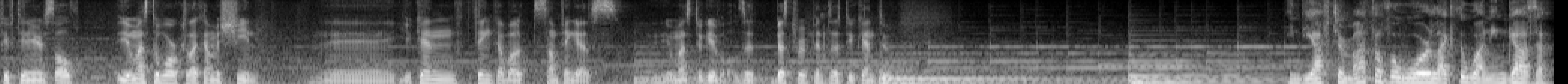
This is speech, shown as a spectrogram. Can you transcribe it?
15 years old. You must work like a machine. Uh, you can think about something else. You must give the best treatment that you can do. In the aftermath of a war like the one in Gaza,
